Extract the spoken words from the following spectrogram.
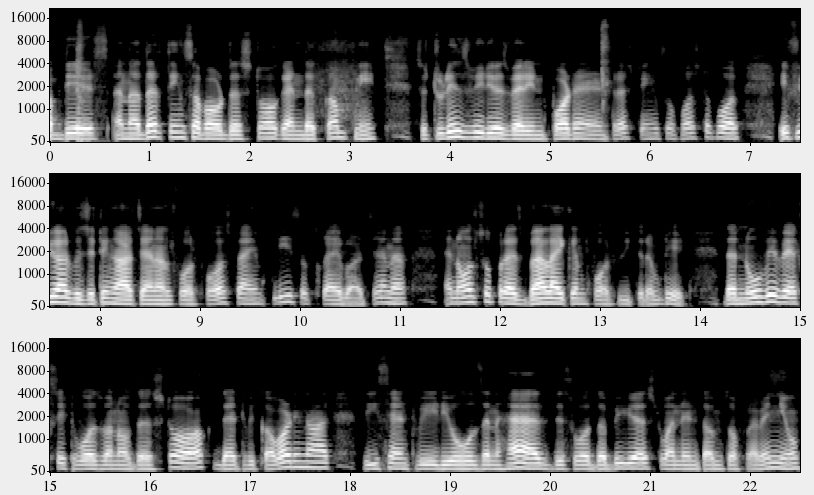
updates and other things about the stock and the company. So today's video is very important and interesting. So first of all if you are visiting our channel for first time please subscribe our channel and also press bell icon for future update. The novavax it was one of the stock that we covered in our recent videos and has this was the biggest one in terms of revenue.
